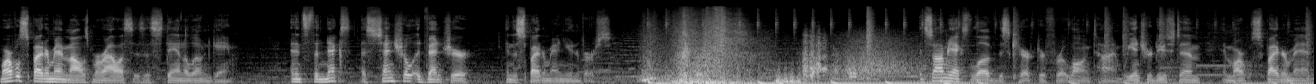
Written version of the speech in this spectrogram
Marvel Spider-Man Miles Morales is a standalone game, and it's the next essential adventure in the Spider-Man universe. Insomniacs loved this character for a long time. We introduced him in Marvel Spider-Man,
